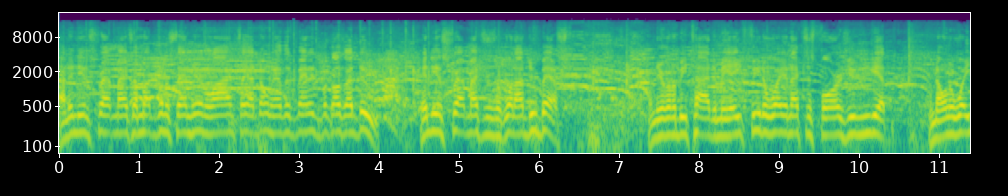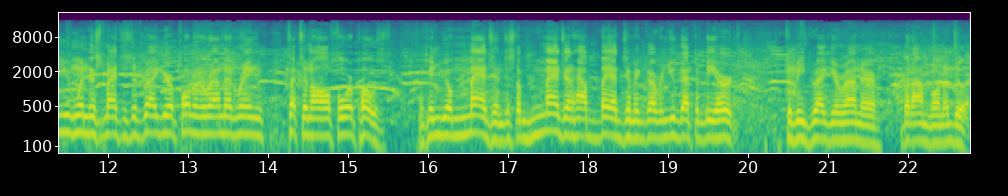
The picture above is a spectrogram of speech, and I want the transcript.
an Indian strap match. I'm not going to stand here in line and say I don't have the advantage because I do. Indian strap matches are what I do best. And you're going to be tied to me eight feet away, and that's as far as you can get. And the only way you can win this match is to drag your opponent around that ring, touching all four posts. And can you imagine, just imagine how bad, Jimmy Garvin, you got to be hurt to be dragging around there, but I'm going to do it.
